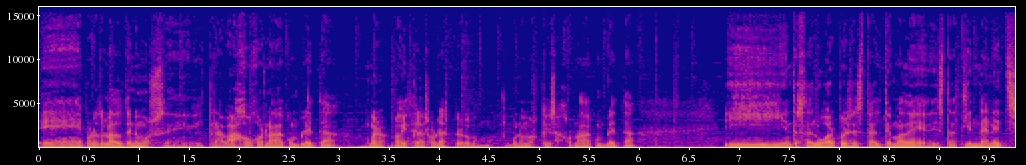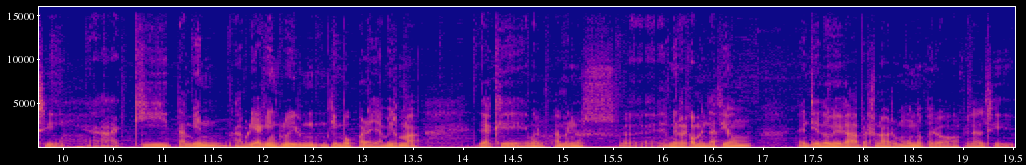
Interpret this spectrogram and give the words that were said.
Eh, por otro lado tenemos el trabajo, jornada completa. Bueno, no dice las horas, pero suponemos que es jornada completa. Y en tercer lugar, pues está el tema de, esta tienda en Etsy. Aquí también habría que incluir un tiempo para ella misma ya que, bueno, al menos eh, es mi recomendación. Entiendo que cada persona es un mundo, pero al final si,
